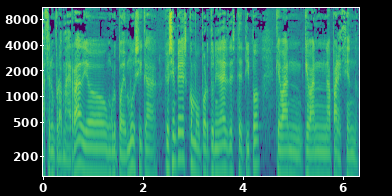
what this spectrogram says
hacer un programa de radio, un grupo de música. Que siempre es como oportunidades de este tipo que van, que van apareciendo.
